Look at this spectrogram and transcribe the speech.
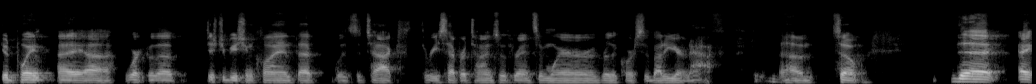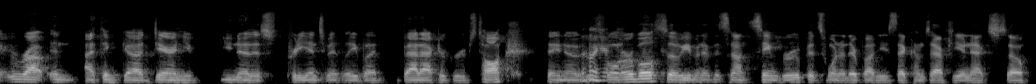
Good point. I uh worked with a distribution client that was attacked three separate times with ransomware over the course of about a year and a half. Um, so the, I, Rob, and I think uh Darren, you, you know this pretty intimately, but bad actor groups talk. They know Oh, who's yeah. vulnerable. So even if it's not the same group, it's one of their buddies that comes after you next. So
